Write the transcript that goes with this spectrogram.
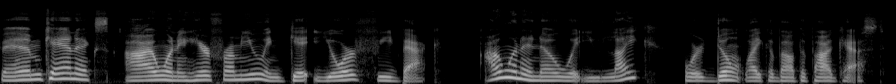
Femcanics, I want to hear from you and get your feedback. I want to know what you like or don't like about the podcast.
